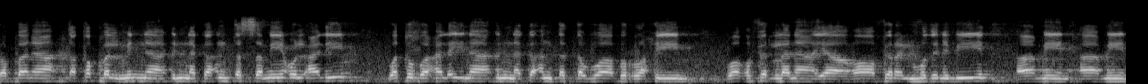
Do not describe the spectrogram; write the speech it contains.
ربنا تقبل منا إنك أنت السميع العليم وتب علينا إنك أنت التواب الرحيم. واغفر لنا يا غافر المذنبين. آمين آمين.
